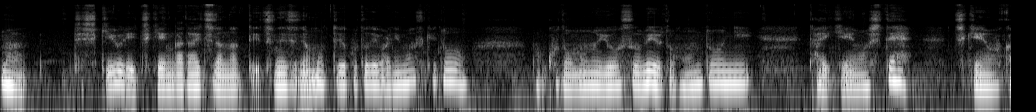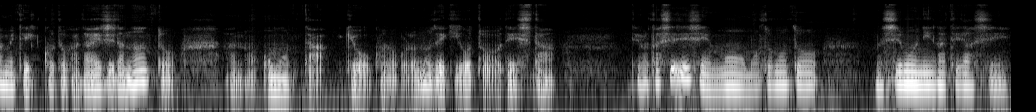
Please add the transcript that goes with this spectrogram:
まあ知識より知見が大事だなって常々思っていることではありますけど、まあ、子供の様子を見ると本当に体験をして知見を深めていくことが大事だなとあの思った今日この頃の出来事でした。で私自身ももともと虫も苦手だし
